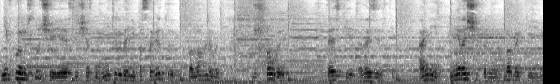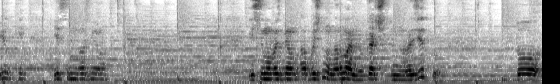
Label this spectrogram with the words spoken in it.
ни в коем случае, я если честно, никогда не посоветую устанавливать дешевые китайские розетки. Они не рассчитаны на такие вилки. Если мы возьмем если мы возьмем обычную, нормальную, качественную розетку, то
